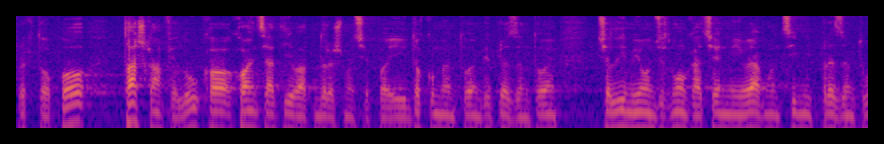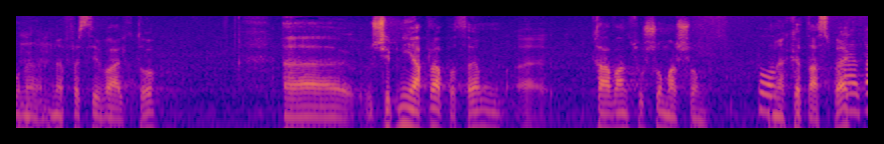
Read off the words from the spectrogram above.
për këto po, tash kanë fillu, ka iniciativa të ndryshme që po i dokumentojmë, po i prezentojmë, qëllimi jonë gjithmonë ka qenë me ju dhanë mundësi me i prezentu në mhm. festival këto, Shqipnia pra po them, ka avancu shumë ma shumë po. në këtë aspekt.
